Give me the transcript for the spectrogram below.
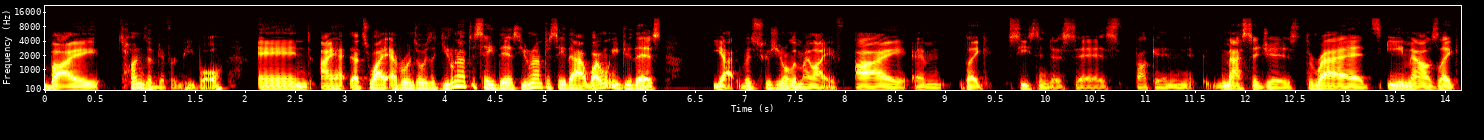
by tons of different people. And I that's why everyone's always like, you don't have to say this, you don't have to say that. Why won't you do this? Yeah, it's because you don't live my life. I am like cease and desist, fucking messages, threads, emails, like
